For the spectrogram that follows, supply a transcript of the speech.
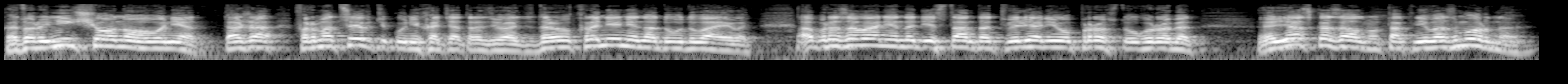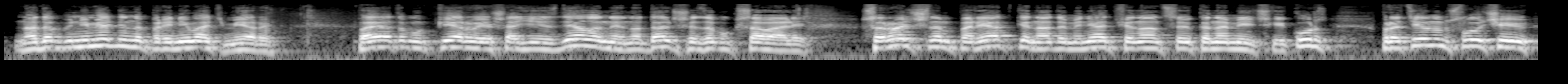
который ничего нового нет, даже фармацевтику не хотят развивать, здравоохранение надо удваивать, образование на дистант отвели, они его просто угробят. Я сказал, ну так невозможно, надо немедленно принимать меры. Поэтому первые шаги сделаны, но дальше забуксовали в срочном порядке надо менять финансово-экономический курс. В противном случае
